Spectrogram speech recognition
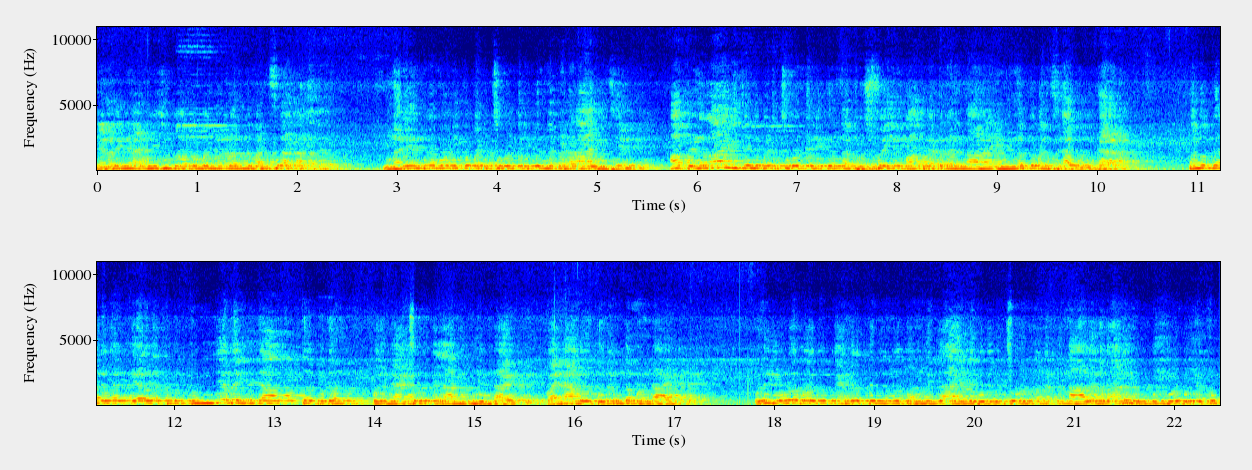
ഞങ്ങളിങ്ങനെ അന്വേഷിച്ച് നോക്കുമ്പോൾ ഞങ്ങൾ എന്ത് മനസ്സിലാക്കാത്തത്? നരേന്ദ്രമോദിക്ക് പഠിച്ചുകൊണ്ടിരിക്കുന്ന പിണറായി വിജയൻ. ആ പിണറായി വിജയൻ പഠിച്ചുകൊണ്ടിരിക്കുന്ന പുഷ്പയും ബാബുവേട്ടനും എന്നാണ് നിങ്ങൾക്ക് മനസ്സിലാവുന്നത്. കാരണം നമുക്കറിയാം കേരളത്തിൽ തുല്യതയില്ലാത്ത വിധം ഒരു നാച്ചുറൽ കലാമിറ്റി ഉണ്ടായിട്ട് വയനാട് ദുരന്തമുണ്ടായിട്ട് ഒരു രൂപ പോലും കേന്ദ്രത്തിൽ നിന്ന് തന്നില്ല എന്ന് വിലപിച്ചുകൊണ്ട് നടക്കുന്ന ആളുകളാണ് യു ഡി യു ഡി എഫും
